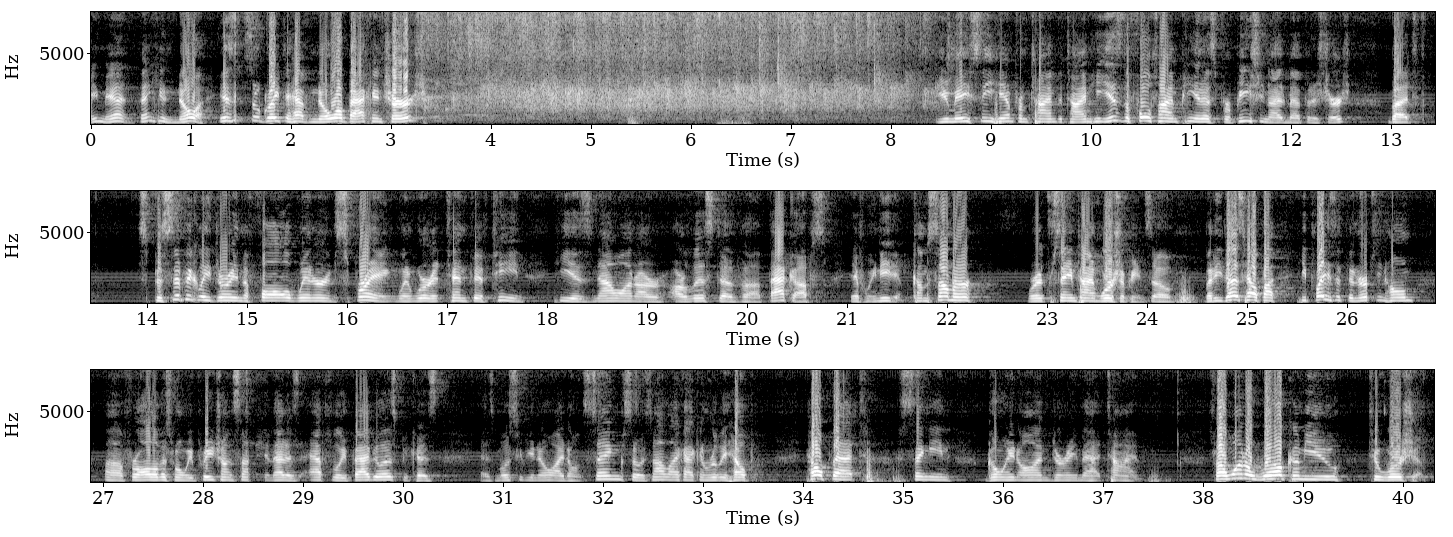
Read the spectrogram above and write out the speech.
Amen. Thank you, Noah. Isn't it so great to have Noah back in church? You may see him from time to time. He is the full time pianist for Peace United Methodist Church, but specifically during the fall, winter, and spring, when we're at 1015, he is now on our, our list of uh, backups if we need him. Come summer, we're at the same time worshiping. So, but he does help out. He plays at the nursing home uh, for all of us when we preach on Sunday, and that is absolutely fabulous because, as most of you know, I don't sing, so it's not like I can really help help that singing going on during that time. So I want to welcome you to worship.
